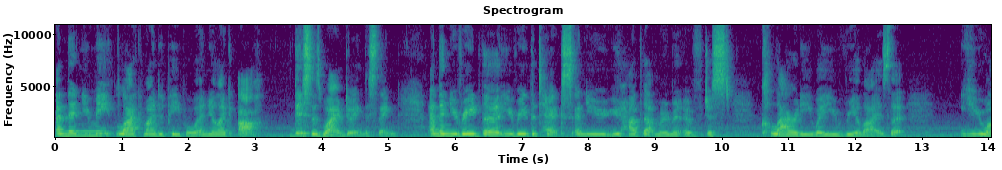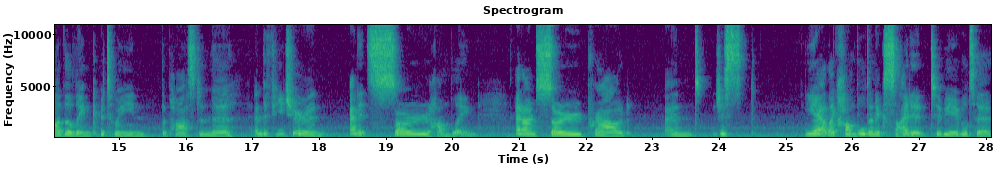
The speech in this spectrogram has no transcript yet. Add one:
and then you meet like minded people, and you're like, ah, this is why I'm doing this thing and then you read the you read the text and you you have that moment of just clarity where you realize that you are the link between the past and the and the future and and it's so humbling. And I'm so proud and just yeah like humbled and excited to be able to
